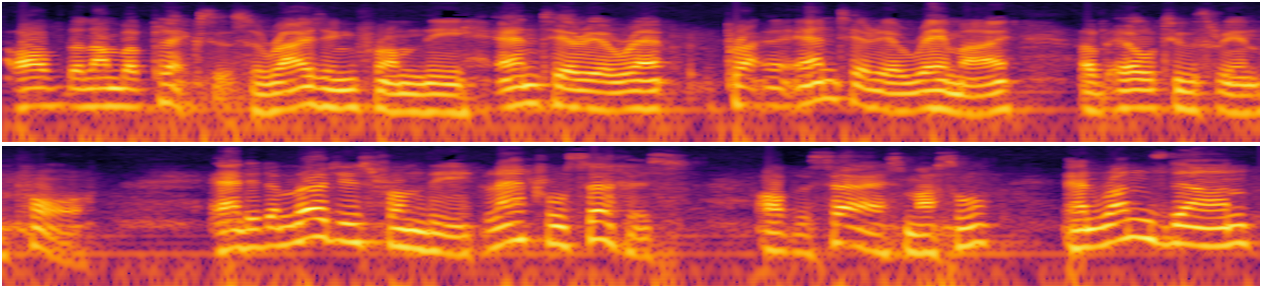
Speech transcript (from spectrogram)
of the lumbar plexus arising from the anterior, ra- anterior rami of L2, 3, and 4. And it emerges from the lateral surface of the psoas muscle and runs down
